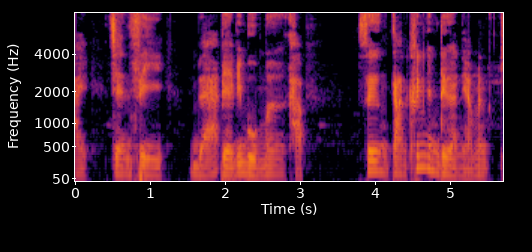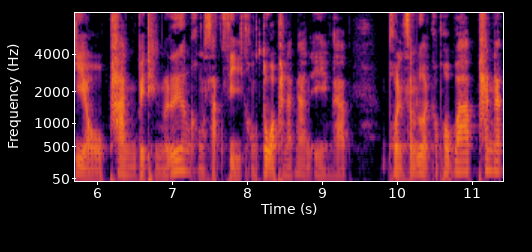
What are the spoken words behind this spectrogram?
Y Gen Z และ Baby Boomer ครับ ซึ่งการขึ้นเงินเดือนเนี่ยมันเกี่ยวพันไปถึงเรื่องของศักดิ์ศรีของตัวพนักงานเองครับ ผลสำรวจเขาพบว่าพนัก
